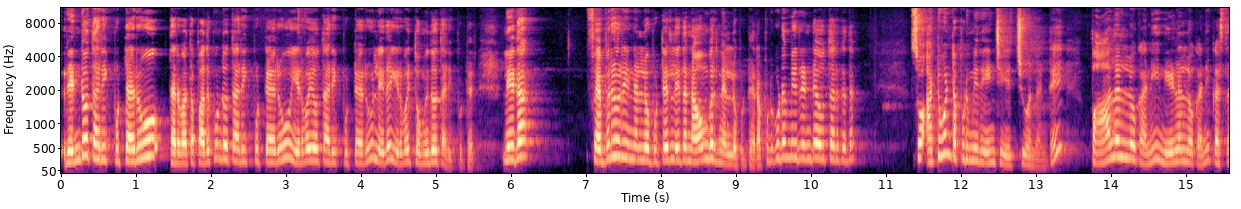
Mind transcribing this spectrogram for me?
రెండో తారీఖు పుట్టారు తర్వాత పదకొండో తారీఖు పుట్టారు ఇరవయో తారీఖు పుట్టారు లేదా ఇరవై తొమ్మిదో తారీఖు పుట్టారు లేదా ఫిబ్రవరి నెలలో పుట్టారు లేదా నవంబర్ నెలలో పుట్టారు? అప్పుడు కూడా మీరు రెండే అవుతారు కదా. సో అటువంటప్పుడు మీరు ఏం చేయొచ్చు అని అంటే పాలల్లో కానీ నీళ్ళల్లో కానీ కాస్త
